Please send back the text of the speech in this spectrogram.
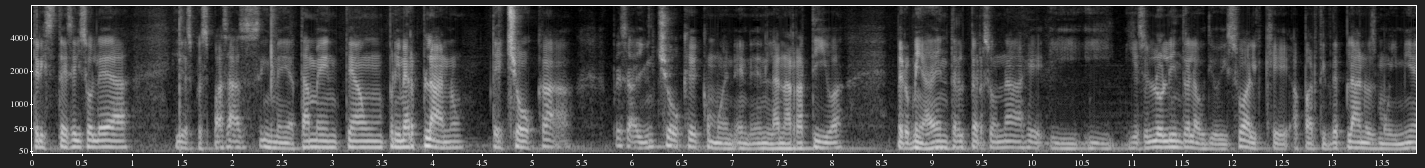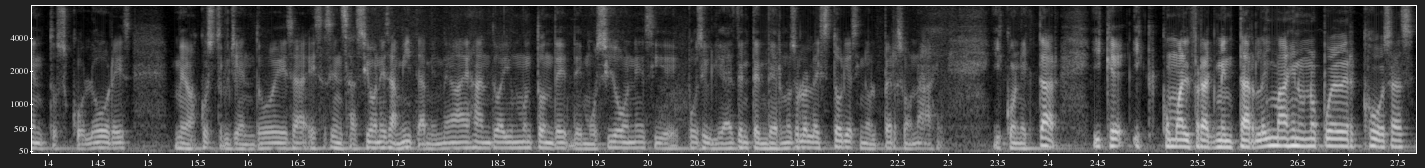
tristeza y soledad, y después pasas inmediatamente a un primer plano, te choca, pues hay un choque como en, en, en la narrativa, pero me adentra el personaje y, y, y, eso es lo lindo del audiovisual, que a partir de planos, movimientos, colores, me va construyendo esa, esas sensaciones a mí, también me va dejando ahí un montón de, de, emociones y de posibilidades de entender no solo la historia, sino el personaje y conectar. Y que y como al fragmentar la imagen uno puede ver cosas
